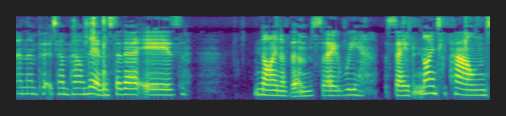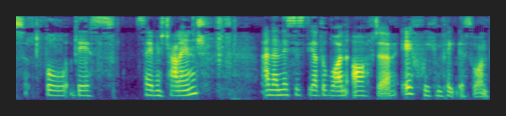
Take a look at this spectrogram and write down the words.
and then put a £10 in. So there is nine of them. So we save £90 for this savings challenge and then this is the other one after if we complete this one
